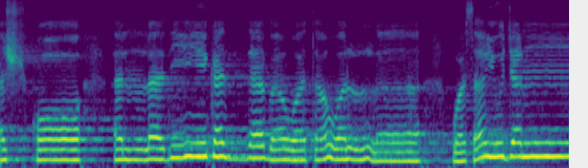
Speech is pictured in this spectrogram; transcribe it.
الأشقى الذي كذب وتولى وسيجنبها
